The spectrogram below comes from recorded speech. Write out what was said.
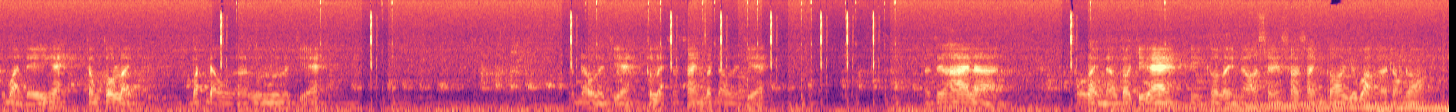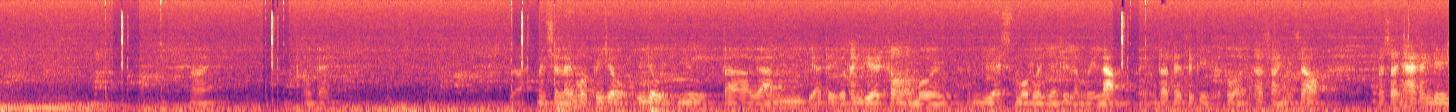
các bạn để ý ngay trong câu lệnh bắt đầu là luôn luôn là chữ S. Bắt đầu là chữ S câu lệnh so sánh bắt đầu là chữ S. Và thứ hai là câu lệnh nào có chữ a thì câu lệnh đó sẽ so sánh có dấu bằng ở trong đó. Rồi ok. Rồi, mình sẽ lấy một ví dụ ví dụ như ta gắn giá trị của thanh ghi S0 là 10 GS1 là giá trị là 15 để chúng ta sẽ thực hiện các câu lệnh so sánh như sau so sánh hai thanh ghi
